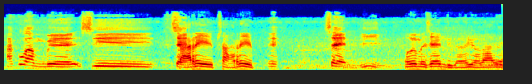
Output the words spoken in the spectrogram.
Aku ambek si Sen- Sarip, Sarip. Eh, Sandy. Oh, Mbak Sandy kan ya lali.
